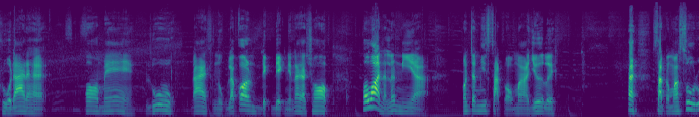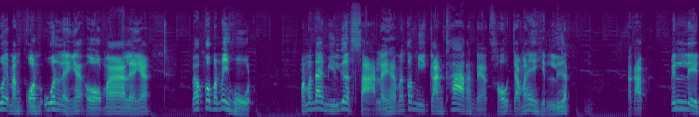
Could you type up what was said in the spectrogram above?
ครัวได้นะฮะพ่อแม่ลูกได้สนุกแล้วก็เด็กๆเนี่ยน่าจะชอบ เพราะว่าหนังเรื่องนี้อะมันจะมีสัตว์ออกมาเยอะเลย สัตว์ออกมาสู้ด้วยมังกรอ้วนอะไรเงี้ยออกมาอะไรเงี้ย แล้วก็มันไม่โหด มันไม่ได้มีเลือดสาดอะไรฮะมันก็มีการฆ่ากันแต่เขาจะไม่ให้เห็นเลือดนะครับ เป็นเลด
